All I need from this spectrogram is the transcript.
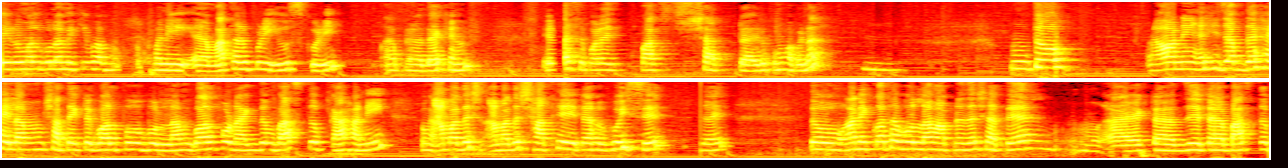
এই রুমালগুলো আমি কীভাবে মানে মাথার উপরে ইউজ করি আপনারা দেখেন। এটা আছে পরে পাঁচ সাতটা এরকম হবে না? তো অনেক হিজাব দেখাইলাম সাথে একটা গল্প বললাম। গল্প না একদম বাস্তব কাহানি। এবং আমাদের আমাদের সাথে এটা হয়েছে যাই, তো অনেক কথা বললাম আপনাদের সাথে। আর একটা যেটা বাস্তব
